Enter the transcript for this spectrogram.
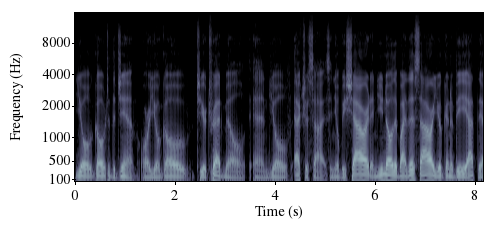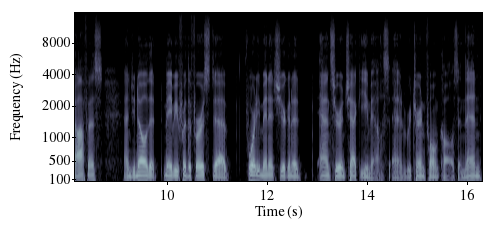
you'll go to the gym or you'll go to your treadmill and you'll exercise and you'll be showered and you know that by this hour you're going to be at the office and you know that maybe for the first uh, 40 minutes you're going to answer and check emails and return phone calls and then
